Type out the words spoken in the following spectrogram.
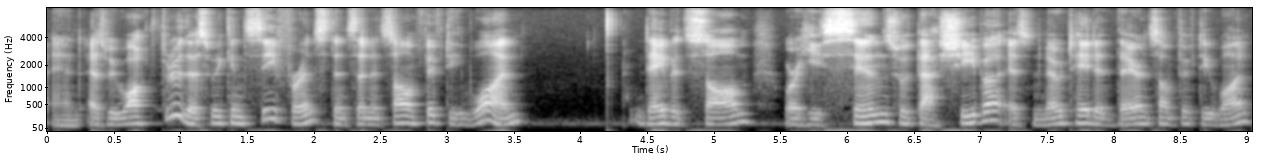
And as we walk through this, we can see, for instance, that in Psalm 51, David's psalm where he sins with Bathsheba is notated there in Psalm 51.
